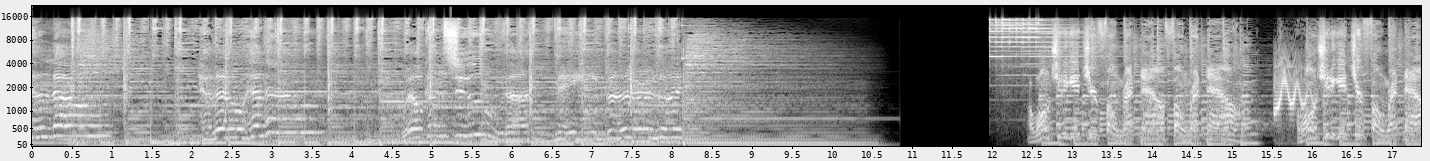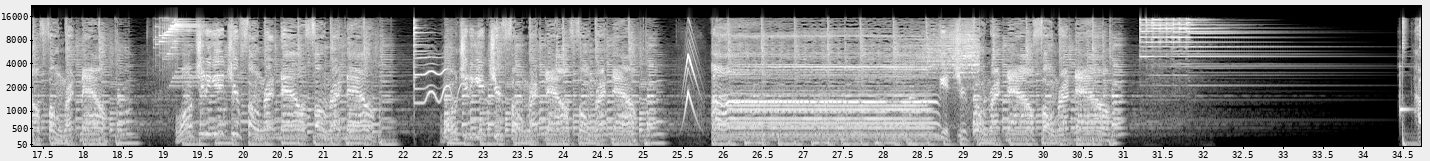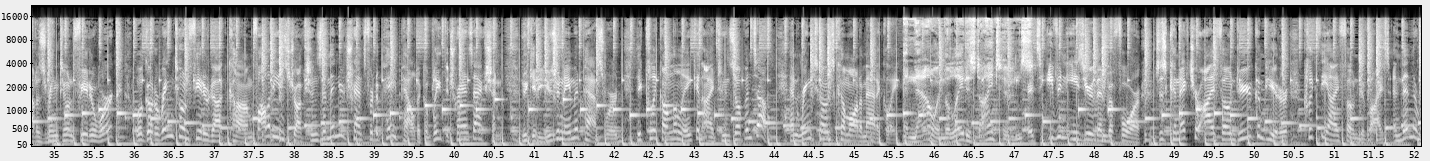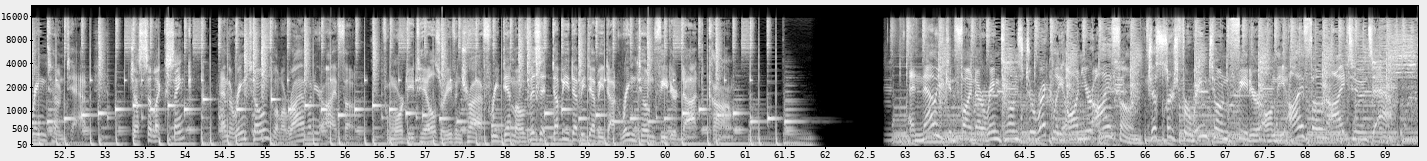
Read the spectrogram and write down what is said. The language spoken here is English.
Hello, hello, hello. Welcome to the neighborhood. I want you to get your phone right now, phone right now. I want you to get your phone right now, phone right now. I want you to get your phone right now, phone right now. I want you to get your phone right now, phone right now. Get your phone right now, phone right now. How does Ringtone Feeder work? Well, go to ringtonefeeder.com, follow the instructions, and then you're transferred to PayPal to complete the transaction. You get a username and password, you click on the link, and iTunes opens up, and ringtones come automatically. And now in the latest iTunes, It's even easier than before. Just connect your iPhone to your computer, click the iPhone device, and then the ringtone tab. Just select sync, and the ringtones will arrive on your iPhone. For more details or even try a free demo, visit www.ringtonefeeder.com. And now you can find our ringtones directly on your iPhone. Just search for Ringtone Feeder on the iPhone iTunes app.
